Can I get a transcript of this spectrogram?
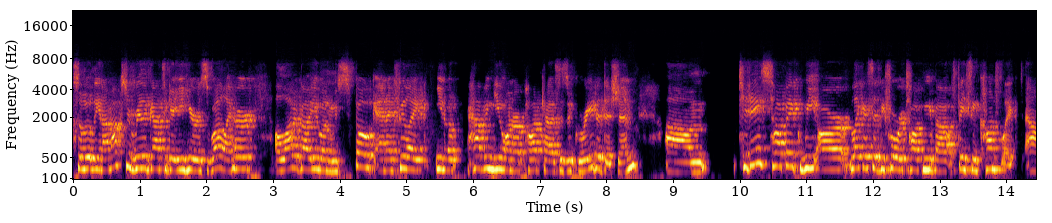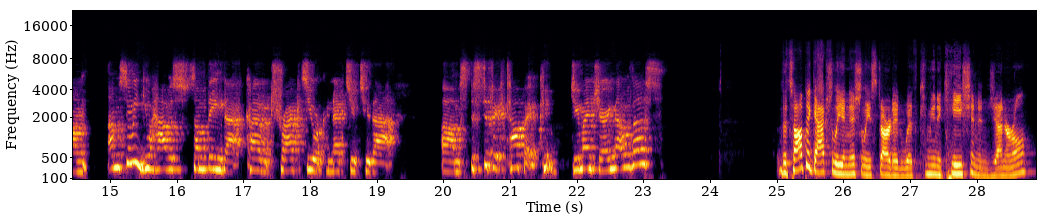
Absolutely. And I'm actually really glad to get you here as well. I heard a lot about you when we spoke, and I feel like, you know, having you on our podcast is a great addition. Um, today's topic, we are, like I said before, we're talking about facing conflict. Um, I'm assuming you have a, something that kind of attracts you or connects you to that um, specific topic. Do you mind sharing that with us? The topic actually initially started with communication in general,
